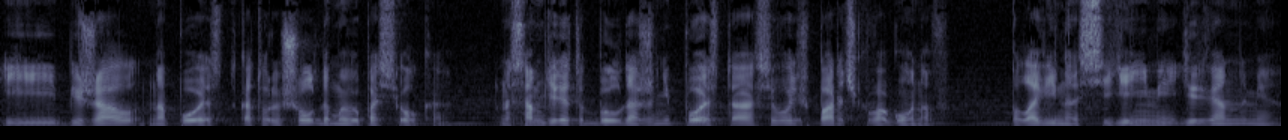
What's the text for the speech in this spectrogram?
и бежал на поезд, который шел до моего поселка. На самом деле это был даже не поезд, а всего лишь парочка вагонов. Половина с сиденьями деревянными,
